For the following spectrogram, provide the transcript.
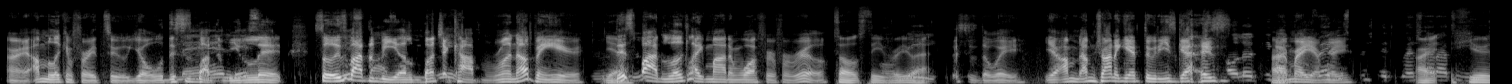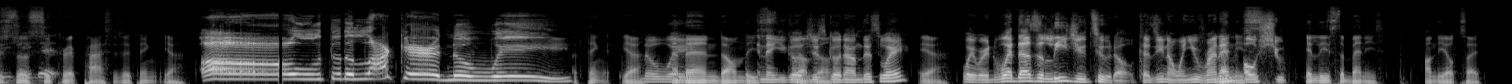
All right, I'm looking for it too. Yo, this is about to be this- lit. So it's about to be a be bunch of cop run up in here. Yeah. This spot look like Modern Warfare for real. So Steve, where you at? This is the way. Yeah, I'm I'm trying to get through these guys. Oh, look, All right. I'm right here, I'm right here. All right, here's the secret passage. I think. Yeah, Oh, to the locker. No way. I think. Yeah. No way. And then down these. And then you go down, just down. go down this way. Yeah, Wait, wait. What does it lead you to though? Because you know when you run in, oh Benny's. shoot. it leads to Benny's on the outside.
